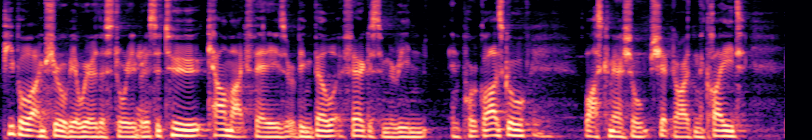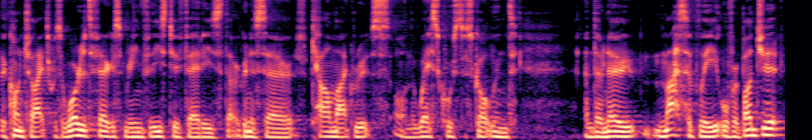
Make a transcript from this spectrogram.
people I'm sure will be aware of the story, but it's the two Calmac ferries that were being built at Ferguson Marine in Port Glasgow, last commercial shipyard in the Clyde. The contract was awarded to Ferguson Marine for these two ferries that are going to serve Calmac routes on the west coast of Scotland. And they're now massively over budget,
